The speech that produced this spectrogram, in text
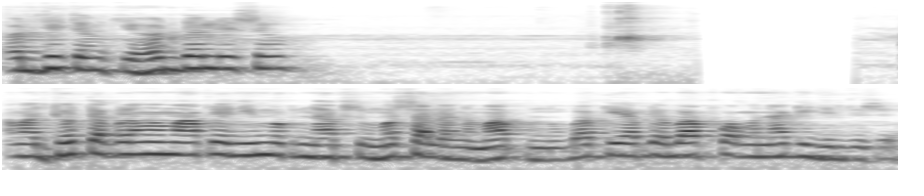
અડધી ચમચી હળદર લઈશું આમાં જોતા પ્રમાણમાં આપણે નિમક નાખશું મસાલાના માપનું. બાકી આપણે બાફવામાં નાખી દીધું છે.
